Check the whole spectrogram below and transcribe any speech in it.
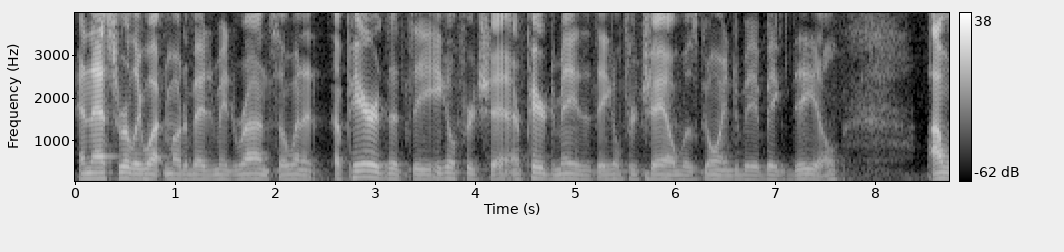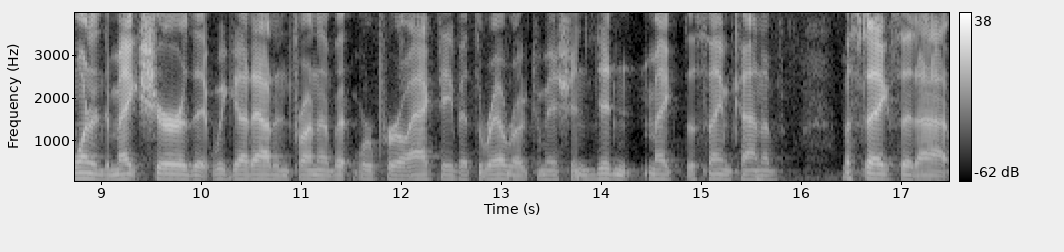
And that's really what motivated me to run. So when it appeared that the Eagleford Shale, appeared to me that the Eagleford Shale was going to be a big deal, I wanted to make sure that we got out in front of it, were proactive at the Railroad Commission, didn't make the same kind of mistakes that I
